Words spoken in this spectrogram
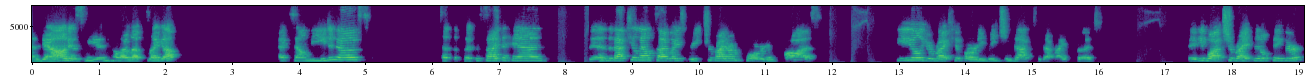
And down as we inhale our left leg up. Exhale, knee to nose. Set the foot beside the hand. Bend the back heel down sideways. Reach your right arm forward and pause. Feel your right hip already reaching back to that right foot. Maybe watch your right middle finger.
